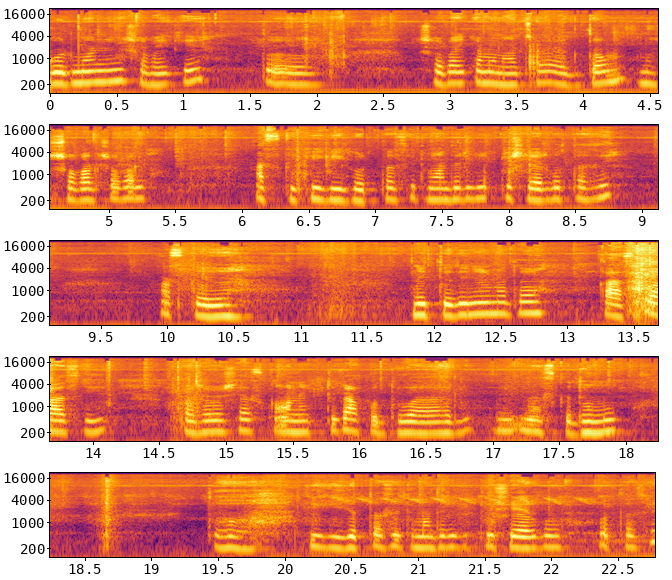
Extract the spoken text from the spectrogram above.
গুড মর্নিং সবাইকে। তো সবাই কেমন আছো? একদম সকাল সকাল। আজকে কী কী করতেছি তোমাদেরকে একটু শেয়ার করতেছি। আজকে নিত্যদিনের মতো কাজ তো আছি পাশাপাশি আজকে অনেকটি কাপড় ধোয়া আজকে ধুমু। তো কী কী করতেছি তোমাদেরকে একটু শেয়ার করতেছি।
